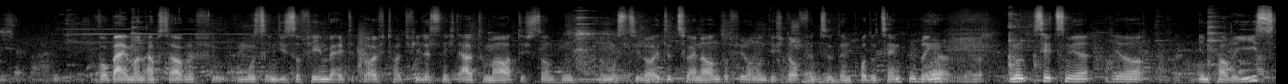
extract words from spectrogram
ist. Wobei man auch sagen muss, in dieser Filmwelt läuft halt vieles nicht automatisch, sondern man muss die Leute zueinander führen und die Stoffe zu den Produzenten bringen. Ja, ja. Nun sitzen wir hier in Paris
